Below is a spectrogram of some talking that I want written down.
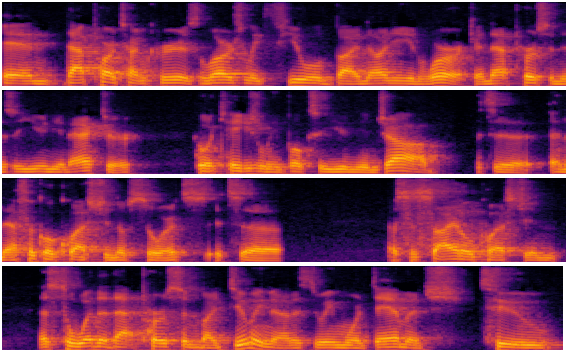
And that part time career is largely fueled by non union work. And that person is a union actor who occasionally books a union job. It's a, an ethical question of sorts, it's a, a societal question as to whether that person, by doing that, is doing more damage to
